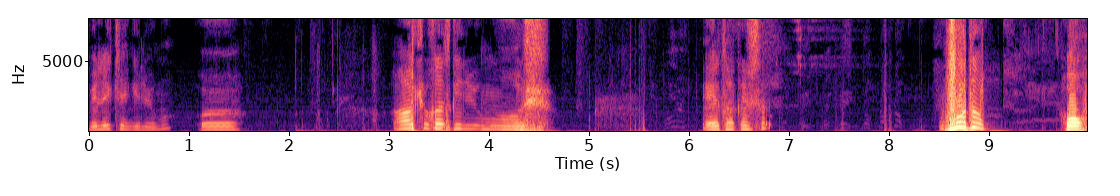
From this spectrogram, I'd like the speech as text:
Böyleyken geliyor mu? Oh. Aa çok az geliyormuş. Evet arkadaşlar. Vurdum. Oh.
